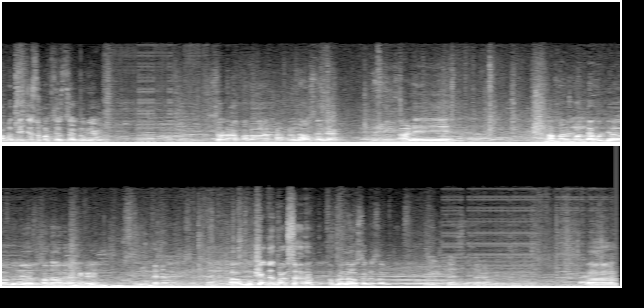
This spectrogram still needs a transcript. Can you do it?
आपण त्याच्यासोबत चर्चा करूया. सर आपण आपलं नाव सांगा. आणि आपण कोणत्या मुद्द्यावर म्हणजे पदावर त्या ठिकाणी? अ, मुख्याध्यापक सर आपलं नाव सांगा सर. अ,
